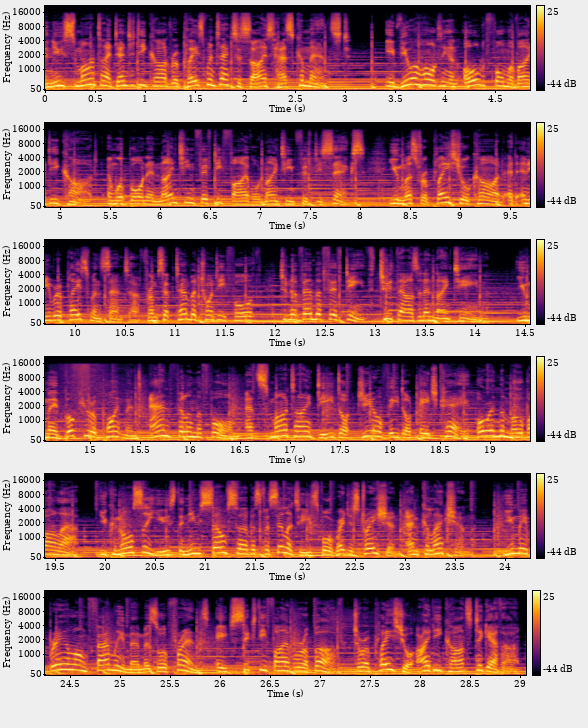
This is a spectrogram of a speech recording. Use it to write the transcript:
The new Smart Identity Card replacement exercise has commenced. If you are holding an old form of ID card and were born in 1955 or 1956, you must replace your card at any replacement centre from September 24th to November 15th, 2019. You may book your appointment and fill in the form at smartid.gov.hk or in the mobile app. You can also use the new self-service facilities for registration and collection. You may bring along family members or friends aged 65 or above to replace your ID cards together.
